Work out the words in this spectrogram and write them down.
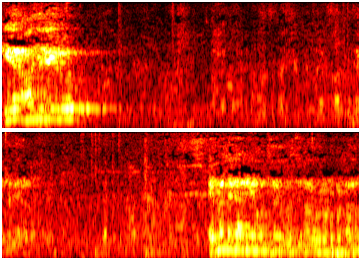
కే ఆంజనేయులు ఎమ్మెల్యే గారు. ఎమ్మెల్యే రెండు పట్టాలు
